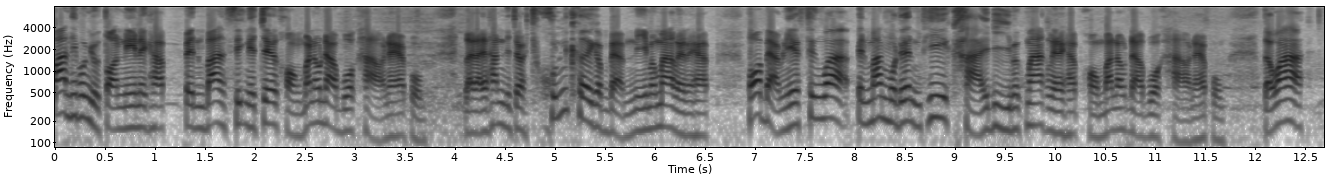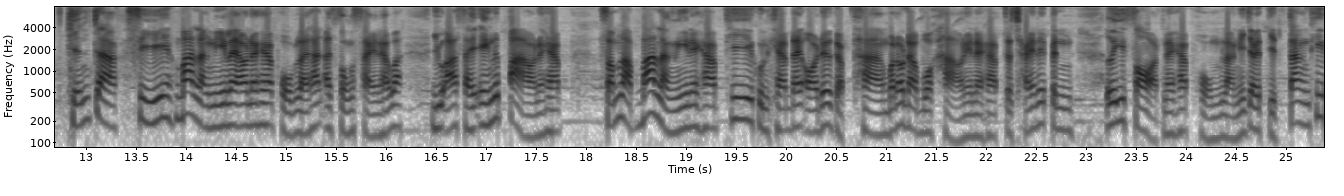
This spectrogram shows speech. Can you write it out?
บ้านที่ผมอยู่ตอนนี้นะครับเป็นบ้านซิกเนเจอร์ของบ้านนกดาวบัวขาวนะครับผมหลาย ๆ ท่านจะคุ้นเคยกับแบบนี้มาก ๆ เลยนะครับ เพราะว่าแบบนี้ซึ่งว่าเป็นบ้านโมเดิร์นที่ขายดีมาก ๆ เลยครับของบ้านนกดาวบัวขาวนะครับผมแต่ว่าเห็นจากสีบ้านหลังนี้แล้วนะครับ ผมหลายท่านอาจสงสัยนะครับว่าอยู่อาศัยเองหรือเปล่านะครับ สำหรับบ้านหลังนี้นะครับที่คุณแคทได้ออเดอร์กับทางบ้านนกดาบัวขาวเนี่ยนะครับจะใช้ได้เป็นรีสอร์ทนะครับผมหลังนี้จะไปติดตั้งที่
